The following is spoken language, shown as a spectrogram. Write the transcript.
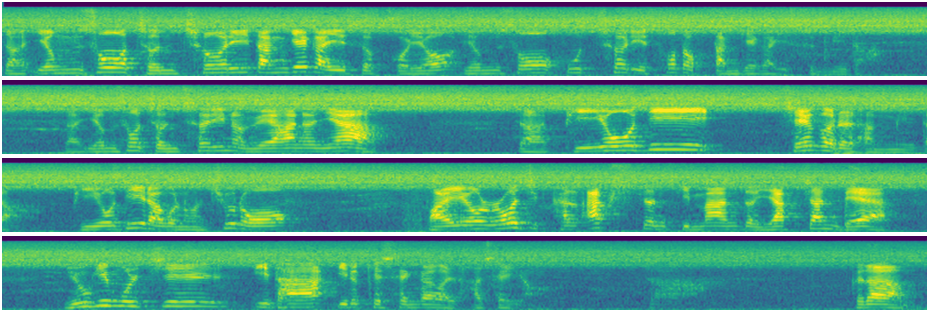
자, 염소 전처리 단계가 있었고요. 염소 후처리 소독 단계가 있습니다. 자, 염소 전처리는 왜 하느냐? 자, BOD 제거를 합니다. BOD라고는 하 주로 biological oxygen demand 약자인데 유기물질이다 이렇게 생각을 하세요. 자, 그 다음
